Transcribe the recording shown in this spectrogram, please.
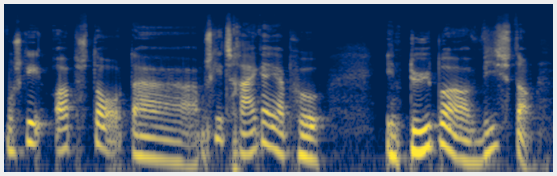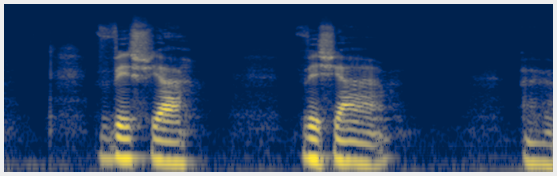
måske opstår der, måske trækker jeg på en dybere visdom, hvis jeg, hvis jeg øh,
